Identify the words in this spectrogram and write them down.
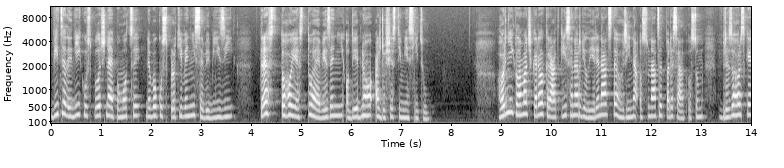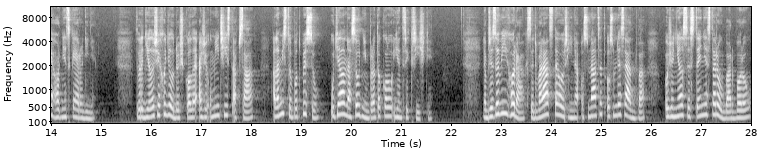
více lidí ku společné pomoci nebo ku sprotivení se vybízí, trest toho je tuhé vězení od jednoho až do šesti měsíců. Horní klamač Karel Krátký se narodil 11. října 1858 v březohorské hornické rodině. Tvrdil, že chodil do školy a že umí číst a psát, ale místo podpisu udělal na soudním protokolu jen tři křížky. Na Březových horách se 12. října 1882 oženil se stejně starou Barborou,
